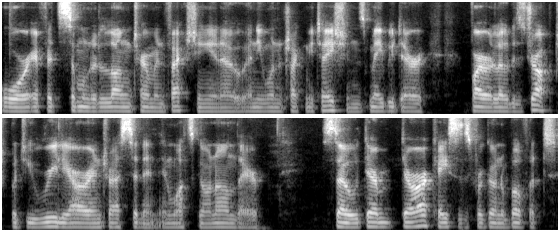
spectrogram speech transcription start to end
Or if it's someone with a long-term infection, you know, and you want to track mutations, maybe their viral load is dropped, but you really are interested in, in what's going on there. So there there are cases for going above it,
